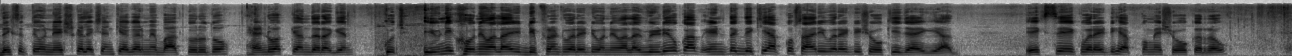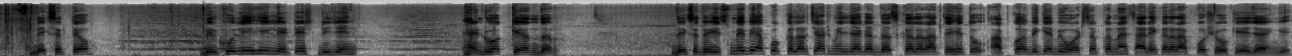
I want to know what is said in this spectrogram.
देख सकते हो नेक्स्ट कलेक्शन की अगर मैं बात करूँ तो हैंडवर्क के अंदर अगेन कुछ यूनिक होने वाला है डिफरेंट वैरायटी होने वाला है। वीडियो को आप एंड तक देखिए, आपको सारी वैरायटी शो की जाएगी आज। एक से एक वैरायटी आपको मैं शो कर रहा हूँ। देख सकते हो? बिल्कुल ही लेटेस्ट डिज़ाइन हैंडवर्क के अंदर। देख सकते हो? इसमें भी आपको कलर चार्ट मिल जाएगा। दस कलर आते हैं तो आपको अभी के अभी व्हाट्सअप करना है, सारे कलर आपको शो किए जाएँगे।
